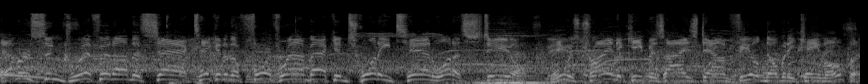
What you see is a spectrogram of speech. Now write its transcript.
Everson Griffen on the sack, taken to the fourth round back in 2010. What a steal. He was trying to keep his eyes downfield. Nobody came open.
